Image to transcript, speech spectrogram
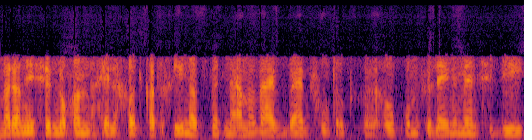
Maar dan is er nog een hele grote categorie, en dat met name wij, wij bijvoorbeeld ook hulp om verlenen. Mensen die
